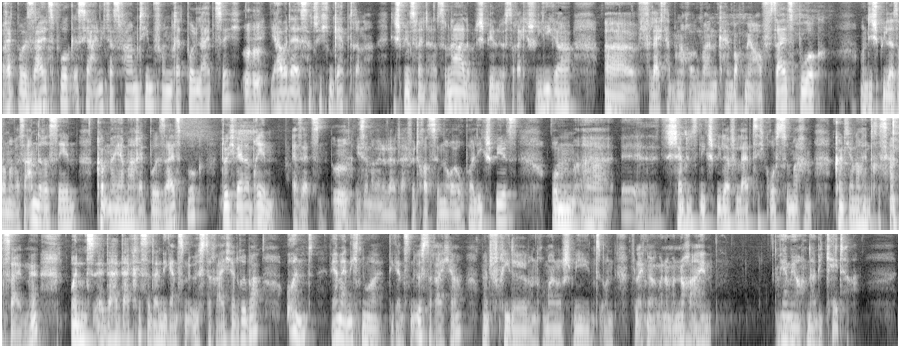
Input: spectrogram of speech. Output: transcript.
Red Bull Salzburg ist ja eigentlich das Farmteam von Red Bull Leipzig. Ja, aber da ist natürlich ein Gap drin. Die spielen zwar international, aber die spielen österreichische Liga. Äh, vielleicht hat man auch irgendwann keinen Bock mehr auf Salzburg und die Spieler sollen mal was anderes sehen. Könnte man ja mal Red Bull Salzburg durch Werder Bremen ersetzen. Ich sag mal, wenn du da dafür trotzdem noch Europa League spielst, um äh, äh, Champions League-Spieler für Leipzig groß zu machen, könnte ja noch interessant sein. Ne? Und äh, da, da kriegst du dann die ganzen Österreicher drüber. Und wir haben ja nicht nur die ganzen Österreicher mit Friedel und Romano Schmid und vielleicht noch irgendwann noch- noch einen. Wir haben ja auch Keita,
